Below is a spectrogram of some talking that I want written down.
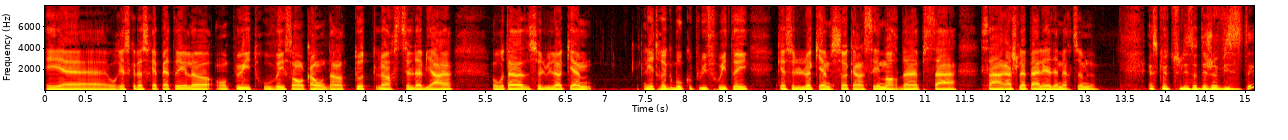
Et euh, au risque de se répéter, là, on peut y trouver son compte dans tout leur style de bière. Autant celui-là qui aime les trucs beaucoup plus fruités que celui-là qui aime ça quand c'est mordant puis ça, ça arrache le palais d'amertume. là. Est-ce que tu les as déjà visités,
